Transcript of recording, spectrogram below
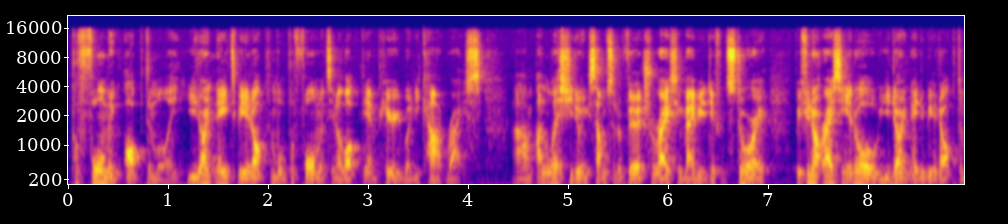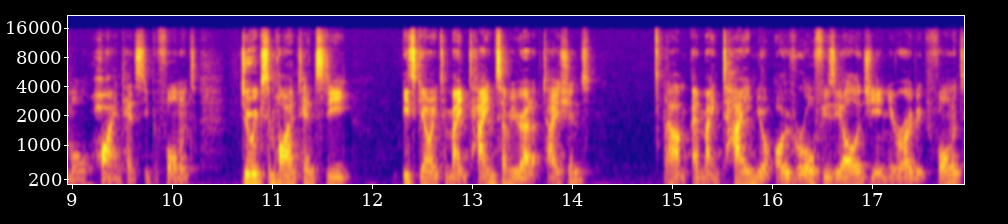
performing optimally. You don't need to be at optimal performance in a lockdown period when you can't race. Um, unless you're doing some sort of virtual racing, maybe a different story. But if you're not racing at all, you don't need to be at optimal high intensity performance. Doing some high intensity is going to maintain some of your adaptations um, and maintain your overall physiology and aerobic performance.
